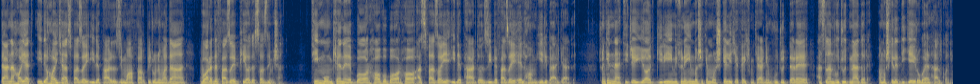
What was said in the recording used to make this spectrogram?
در نهایت ایده هایی که از فضای ایده پردازی موفق بیرون اومدن وارد فضای پیاده سازی میشن. تیم ممکنه بارها و بارها از فضای ایده پردازی به فضای الهامگیری برگرده. چون که نتیجه یادگیری می‌تونه این باشه که مشکلی که فکر می‌کردیم وجود داره اصلا وجود نداره و مشکل دیگه ای رو باید حل کنیم.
